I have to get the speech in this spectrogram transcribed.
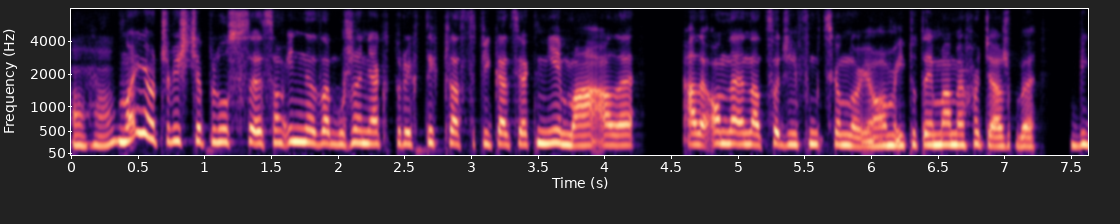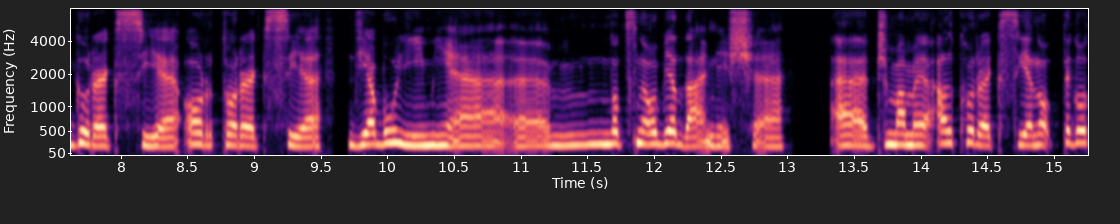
Mhm. No i oczywiście plus e, są inne zaburzenia, których w tych klasyfikacjach nie ma, ale, ale one na co dzień funkcjonują. I tutaj mamy chociażby bigoreksję, ortoreksję, diabulimię, nocne obiadanie się, e, czy mamy alkoreksję. No tego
